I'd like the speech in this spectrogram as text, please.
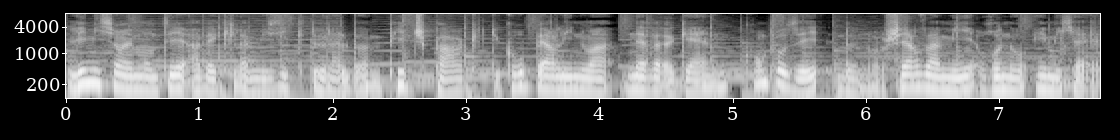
L'émission est montée avec la musique de l'album Peach Park du groupe berlinois Never Again, composé de nos chers amis Renaud et Michael.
